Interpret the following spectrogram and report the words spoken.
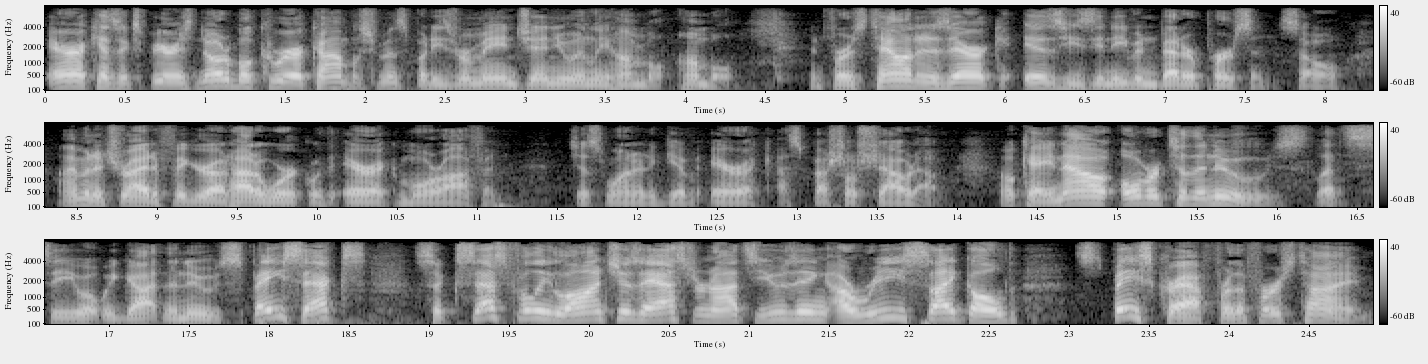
Eric has experienced notable career accomplishments, but he's remained genuinely humble. Humble, and for as talented as Eric is, he's an even better person. So I'm going to try to figure out how to work with Eric more often. Just wanted to give Eric a special shout out. Okay, now over to the news. Let's see what we got in the news. SpaceX successfully launches astronauts using a recycled spacecraft for the first time.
